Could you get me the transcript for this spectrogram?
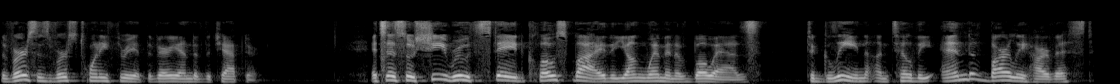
The verse is verse 23 at the very end of the chapter. It says, So she, Ruth, stayed close by the young women of Boaz to glean until the end of barley harvest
